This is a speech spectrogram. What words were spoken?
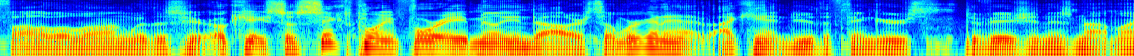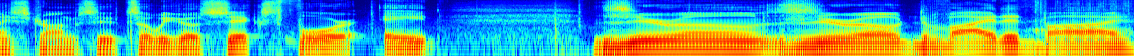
follow along with us here. Okay, so six point four eight million dollars. So we're gonna. Have, I can't do the fingers. Division is not my strong suit. So we go six four eight zero zero divided by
